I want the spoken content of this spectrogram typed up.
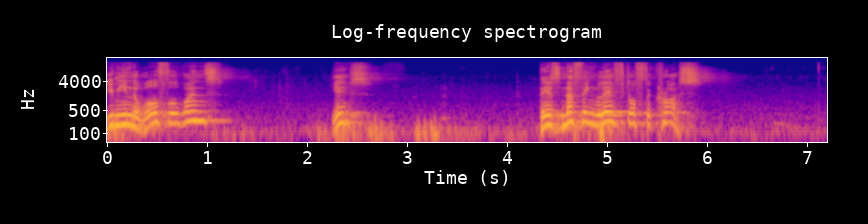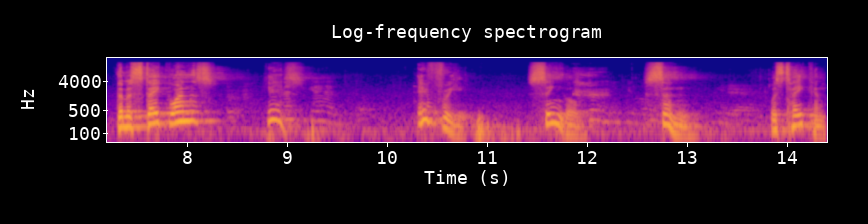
You mean the willful ones? Yes. There's nothing left off the cross. The mistake ones? Yes. Every single sin was taken.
